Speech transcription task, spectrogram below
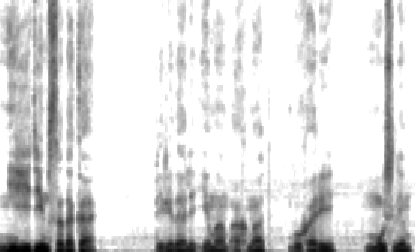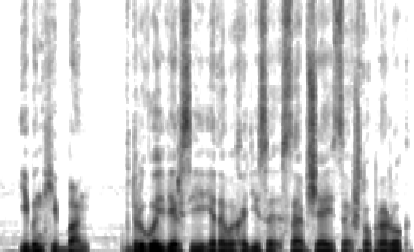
не едим садака?» Передали имам Ахмад, Бухари, Муслим, Ибн Хиббан. В другой версии этого хадиса сообщается, что пророк,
